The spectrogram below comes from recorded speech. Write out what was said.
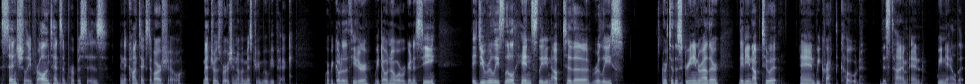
essentially, for all intents and purposes, in the context of our show, Metro's version of a mystery movie pick, where we go to the theater, we don't know what we're going to see. They do release little hints leading up to the release, or to the screening rather, leading up to it, and we cracked the code this time and we nailed it.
